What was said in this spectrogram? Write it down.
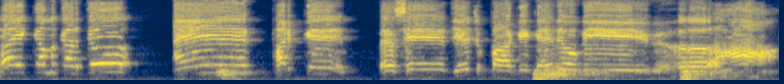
ਮੈਂ ਇੱਕ ਕੰਮ ਕਰ ਦਿਓ। ਐ ਫੜ ਕੇ ਪੈਸੇ ਜੇਬ ਚ ਪਾ ਕੇ ਕਹਿ ਦਿਓ ਵੀ ਹਾਂ।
